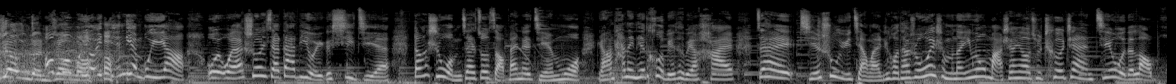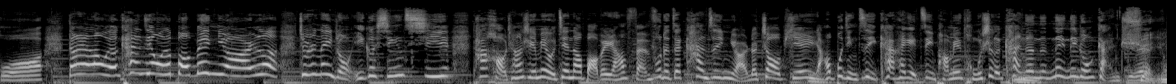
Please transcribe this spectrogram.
一样的，你知道吗？有一点点不一样。我我来说一下，大地有一个细节，当时我们在做早班的节目，然后他那天特别特别嗨，在结束语讲完之后，他说为什么呢？因为我马上要去车站接我的老婆，当然了，我要看见我的宝贝女儿了，就是那种一个星期他好长时间没有见到宝贝，然后反复的在看自己女儿的照片，然后不仅自己看，还给自己旁边同事的看，那那那那种感觉，炫耀，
